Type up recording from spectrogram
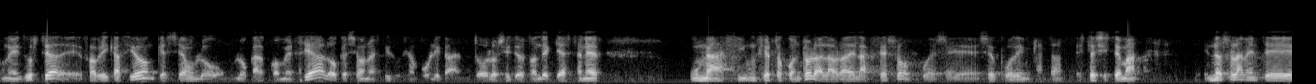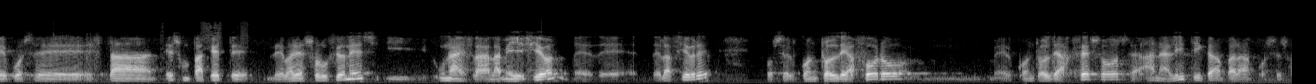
una industria de fabricación, que sea un, local comercial o que sea una institución pública, en todos los sitios donde quieras tener una, un cierto control a la hora del acceso, pues eh, se puede implantar. Este sistema no solamente pues eh, está, es un paquete de varias soluciones y una es la, medición de, la fiebre, pues el control de aforo, el control de accesos, analítica para pues eso,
